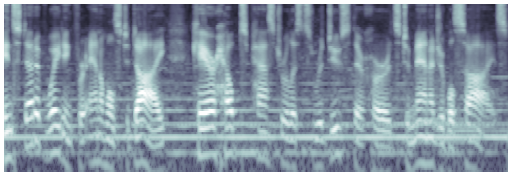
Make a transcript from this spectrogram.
Instead of waiting for animals to die, CARE helps pastoralists reduce their herds to manageable size.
